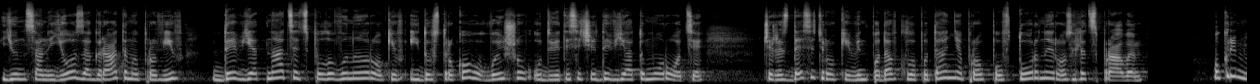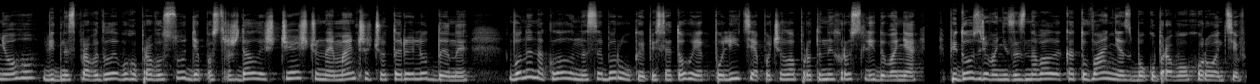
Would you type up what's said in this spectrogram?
Юн Сан Йо за ґратами провів 19 з половиною років і достроково вийшов у 2009 році. Через 10 років він подав клопотання про повторний розгляд справи. Окрім нього, від несправедливого правосуддя постраждали ще щонайменше чотири людини. Вони наклали на себе руки після того, як поліція почала проти них розслідування. Підозрювані зазнавали катування з боку правоохоронців.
